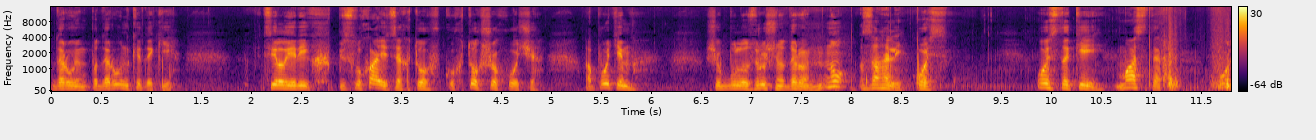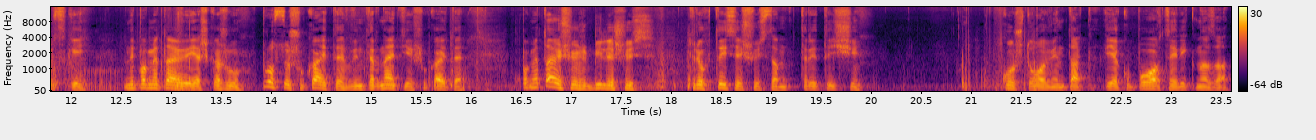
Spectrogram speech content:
даруємо подарунки такі. Цілий рік підслухаються, хто, хто що хоче. А потім, щоб було зручно даруємо. Ну, взагалі, ось. Ось такий мастер польський. Не пам'ятаю, я ж кажу, просто шукайте в інтернеті, шукайте. Пам'ятаю, що біля щось трьох тисяч, щось там три тисячі коштував він так. Я купував це рік назад.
